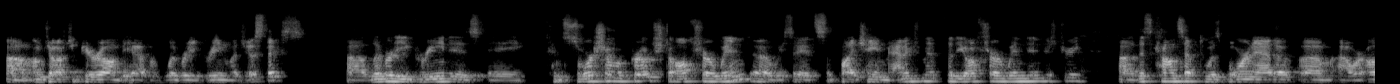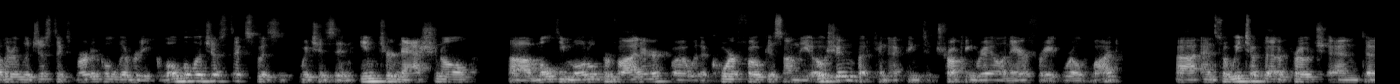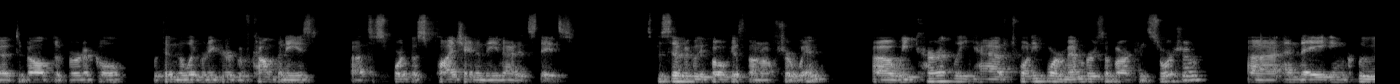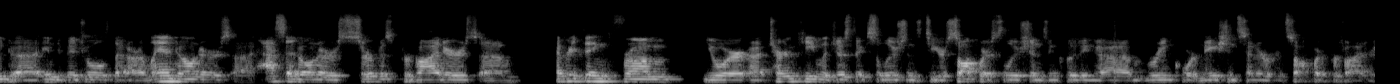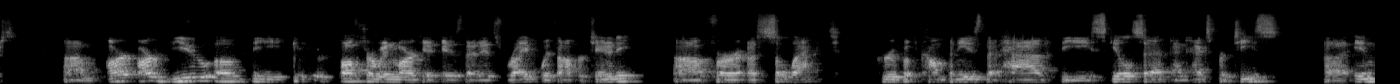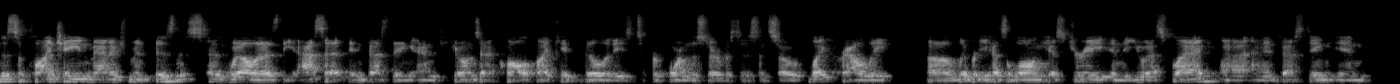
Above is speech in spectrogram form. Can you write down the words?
Um, I'm Josh Shapiro on behalf of Liberty Green Logistics. Uh, Liberty Green is a consortium approach to offshore wind. Uh, we say it's supply chain management for the offshore wind industry. Uh, this concept was born out of um, our other logistics vertical, Liberty Global Logistics, which, which is an international uh, multimodal provider uh, with a core focus on the ocean, but connecting to trucking, rail, and air freight worldwide. Uh, and so we took that approach and uh, developed a vertical within the Liberty group of companies to support the supply chain in the United States, specifically focused on offshore wind. we currently have 24 members of our consortium, uh, and they include uh, individuals that are landowners, uh, asset owners, service providers, um, everything from your uh, turnkey logistics solutions to your software solutions, including uh, Marine Coordination Center and software providers. Um, our, our view of the offshore wind market is that it's ripe with opportunity uh, for a select group of companies that have the skill set and expertise uh, in the supply chain management business, as well as the asset investing and Jones Act qualified capabilities to perform the services. And so, like Crowley, uh, Liberty has a long history in the US flag uh, and investing in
